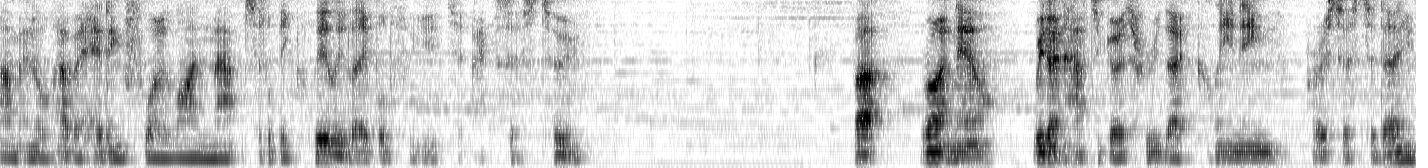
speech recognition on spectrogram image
um, and it'll have a heading flow line maps. It'll be clearly labeled for you to access too. But right now, we don't have to go through that cleaning process today.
